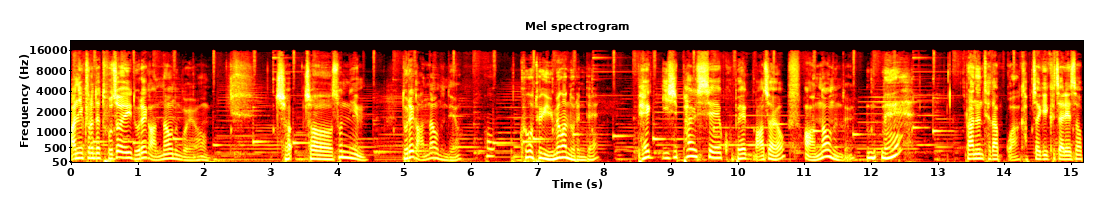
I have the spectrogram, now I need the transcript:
아니 그런데 도저히 노래가 안 나오는 거예요. 저, 저 손님 노래가 안 나오는데요. 그거 되게 유명한 노래인데. 128세의 고백 맞아요? 아, 안 나오는데. 네? 라는 대답과 갑자기 그 자리에서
